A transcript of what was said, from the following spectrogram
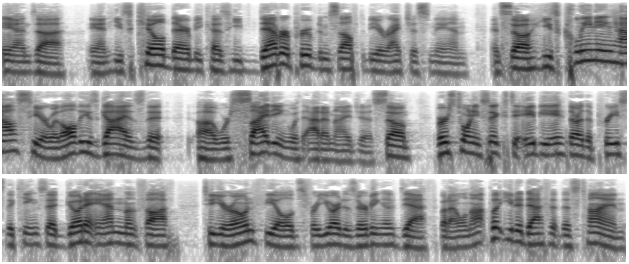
And, uh, and he's killed there because he never proved himself to be a righteous man. And so he's cleaning house here with all these guys that uh, were siding with Adonijah. So, verse 26 to Abiathar the priest, the king said, Go to Anathoth to your own fields, for you are deserving of death. But I will not put you to death at this time.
